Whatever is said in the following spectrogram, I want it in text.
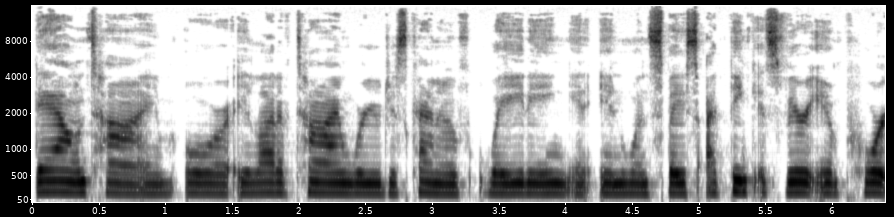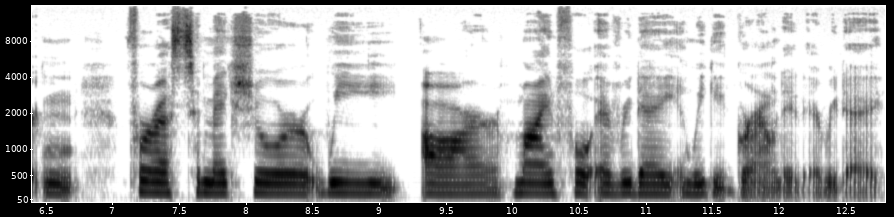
downtime or a lot of time where you're just kind of waiting in, in one space, I think it's very important for us to make sure we are mindful every day and we get grounded every day.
